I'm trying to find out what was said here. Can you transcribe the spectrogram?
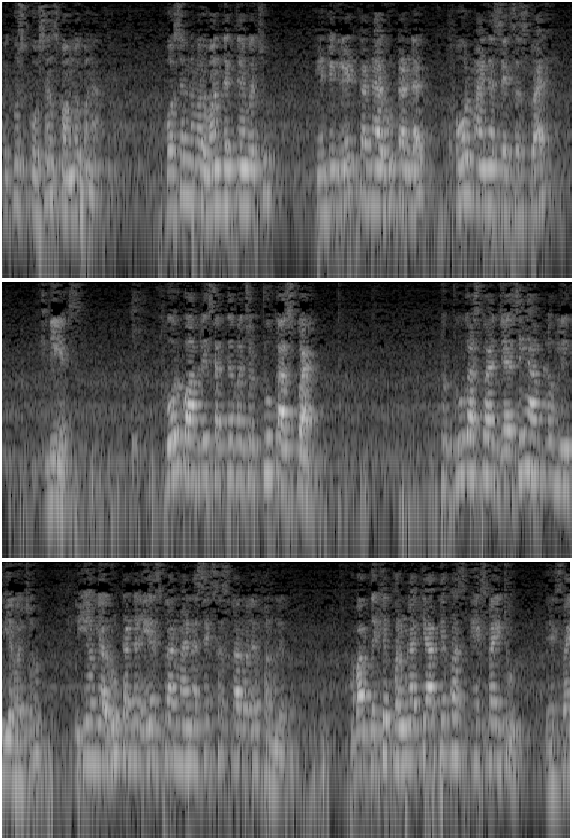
के कुछ क्वेश्चन को हम लोग बनाते हैं। क्वेश्चन नंबर वन देखते हैं बच्चों। इंटीग्रेट करना है root under four minus x square dx four को आप लिख सकते हैं बच्चों टू का स्क्वायर टू का स्क्वायर जैसे ही आप लोग लिख दिए बच्चों तो ये हो गया root under a square minus x square वाले फॉर्मूले पर अब आप देखिए फॉर्मूला क्या आपके पास? X by two x by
